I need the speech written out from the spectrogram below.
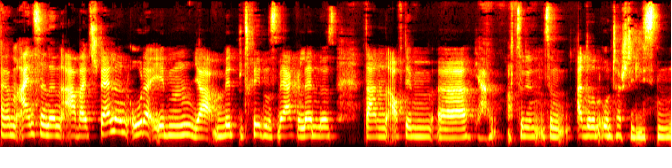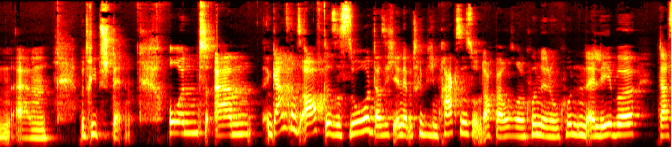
ähm, einzelnen Arbeitsstellen oder eben ja mit Betreten des Werkgeländes dann auf dem äh, ja auch zu den, zu den anderen unterschiedlichsten ähm, Betriebsstätten. Und ähm, ganz ganz oft ist es so, dass ich in der betrieblichen Praxis und auch bei unseren Kundinnen und Kunden erlebe, dass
